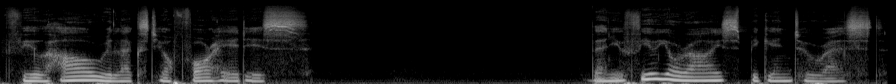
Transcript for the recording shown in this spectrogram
Feel how relaxed your forehead is. Then you feel your eyes begin to rest.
